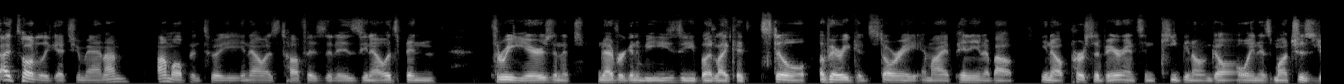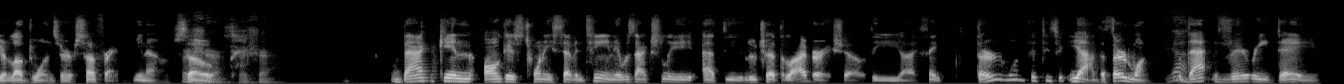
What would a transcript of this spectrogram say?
I totally get you, man. I'm I'm open to it. You know, as tough as it is, you know, it's been three years and it's never going to be easy, but like it's still a very good story, in my opinion, about you know perseverance and keeping on going as much as your loved ones are suffering. You know, for so sure, for sure. Back in August 2017, it was actually at the Lucha at the Library show. The I think third one, 56. Yeah, the third one. Yeah. That very day,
